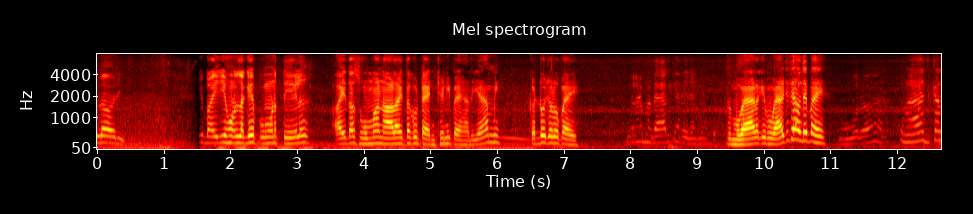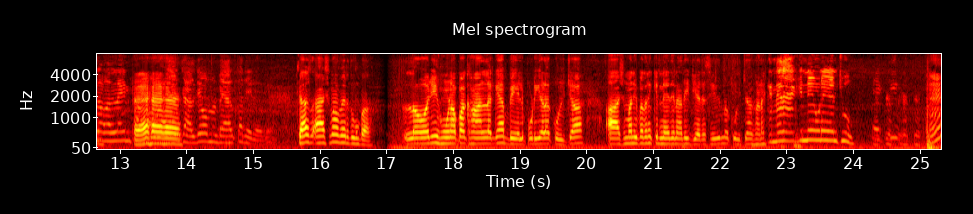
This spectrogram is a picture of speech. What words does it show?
ਲਓ ਜੀ। ਜੀ ਬਾਈ ਜੀ ਹੁਣ ਲੱਗੇ ਪੂਣ ਤੇਲ। ਅੱਜ ਤਾਂ ਸੋਮਾ ਨਾਲ ਅੱਜ ਤਾਂ ਕੋਈ ਟੈਨਸ਼ਨ ਨਹੀਂ ਪੈਸਿਆਂ ਦੀ ਐ ਅੰਮੀ ਕੱਢੋ ਚਲੋ ਪੈਸੇ। ਮੋਬਾਈਲ ਘਰੇ ਰਹਿ ਗਿਆ। ਤੇ ਮੋਬਾਈਲ ਕੇ ਮੋਬਾਈਲ 'ਚ ਚੱਲਦੇ ਪੈਸੇ? ਹੋਰ? ਅੱਜ ਕੱਲ ਆਨਲਾਈਨ ਹੈ ਹੈ ਹੈ। ਚੱਲ ਜਾਓ ਮੋਬਾਈਲ ਘਰੇ ਰਹਿ ਗਿਆ। ਚੱਲ ਆਸ਼ਮਾ ਫਿਰ ਤੂੰ ਪਾ। ਲਓ ਜੀ ਹੁਣ ਆਪਾਂ ਖਾਣ ਲੱਗੇ ਆ ਬੇਲਪੂੜੀ ਵਾਲਾ ਕੁਲਚਾ। ਆਸ਼ਮਾ ਨਹੀਂ ਪਤਾ ਨਹੀਂ ਕਿੰਨੇ ਦਿਨਾਂ ਦੀ ਜਿੱਦ ਸੀ ਵੀ ਮੈਂ ਕੁਲਚਾ ਖਾਣਾ। ਕਿੰਨੇ ਲੈ ਕਿੰਨੇ ਹੋਣੇ ਅੰਚੂ ਹੈ?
